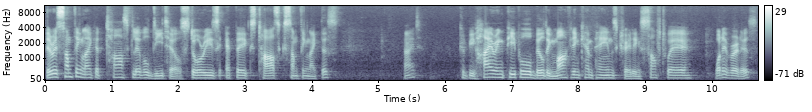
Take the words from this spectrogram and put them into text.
There is something like a task level detail, stories, epics, tasks, something like this, right? Could be hiring people, building marketing campaigns, creating software, whatever it is,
